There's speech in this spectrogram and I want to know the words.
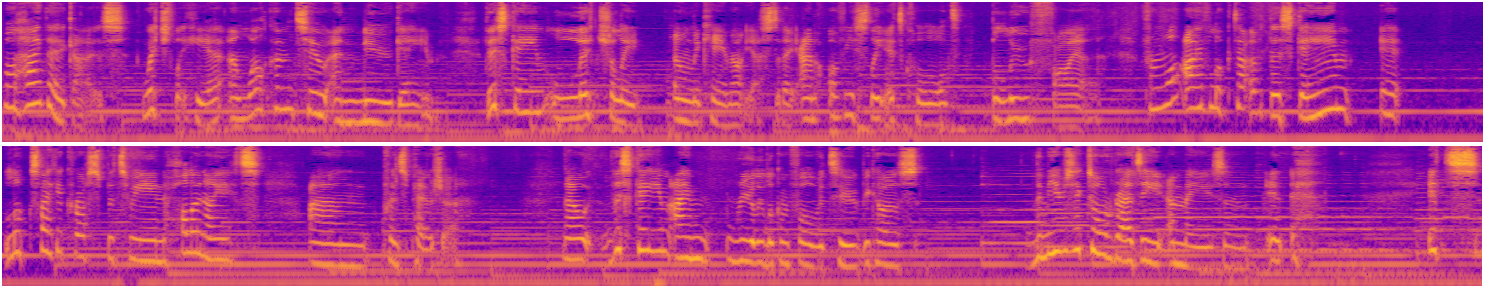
Well, hi there, guys. Wytchlet here, and welcome to a new game. This game literally only came out yesterday, and obviously it's called Blue Fire. From what I've looked at of this game, it looks like a cross between Hollow Knight and Prince Persia. Now, this game I'm really looking forward to because the music's already amazing. It it's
